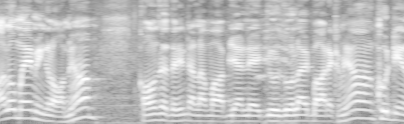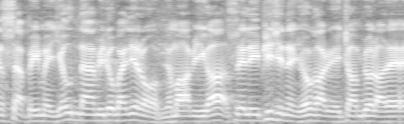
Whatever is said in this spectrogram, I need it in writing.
အားလုံးပဲမင်္ဂလာပါဗျာခေါင်းဆက်သတင်းတလာမှာပြန်လဲကြိုဆိုလိုက်ပါတယ်ခင်ဗျာခုတင်ဆက်ပေးမယ်ရုပ်သံဗီဒီယိုပိုင်းလေးတော့မြန်မာပြည်ကဆယ်လီဖြစ်နေတဲ့ယောဂါတွေအကြောင်းပြောလာတဲ့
